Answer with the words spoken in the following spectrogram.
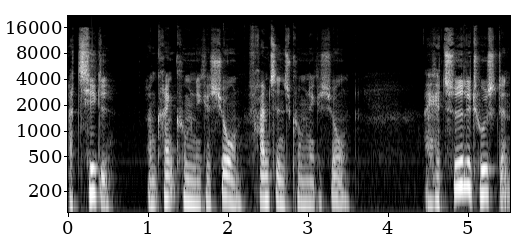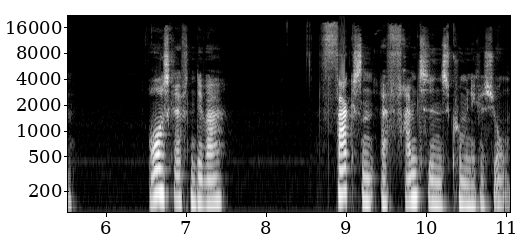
artikel omkring kommunikation, fremtidens kommunikation. Og jeg kan tydeligt huske den. Overskriften det var, Faxen er fremtidens kommunikation.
